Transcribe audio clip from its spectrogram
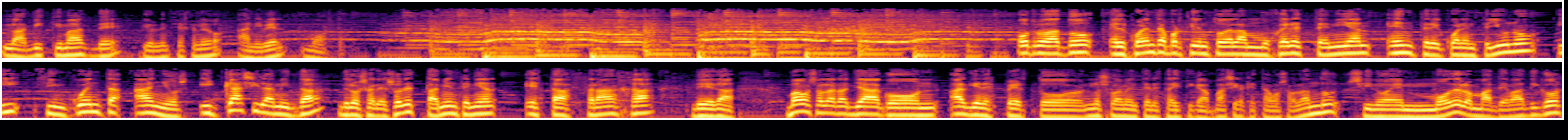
las víctimas de violencia de género a nivel mortal. Otro dato, el 40% de las mujeres tenían entre 41 y 50 años y casi la mitad de los agresores también tenían esta franja de edad. Vamos a hablar ya con alguien experto, no solamente en estadísticas básicas que estamos hablando, sino en modelos matemáticos.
